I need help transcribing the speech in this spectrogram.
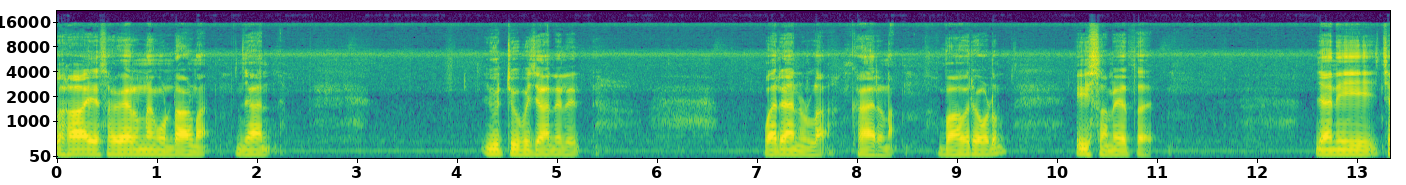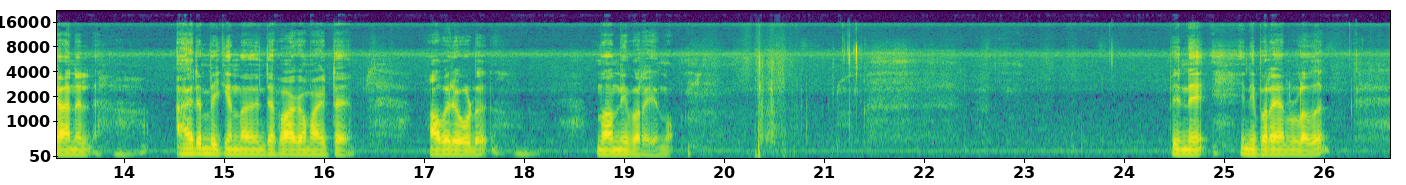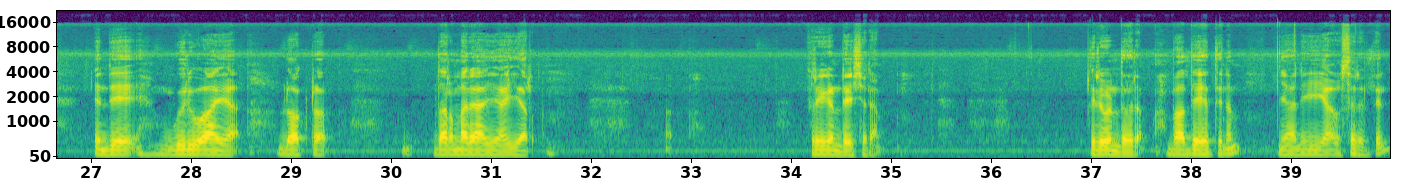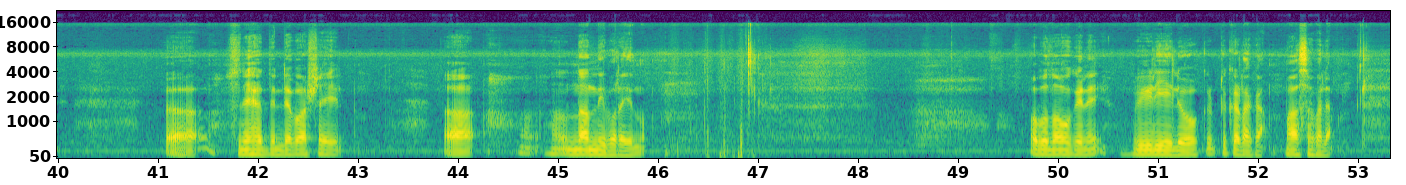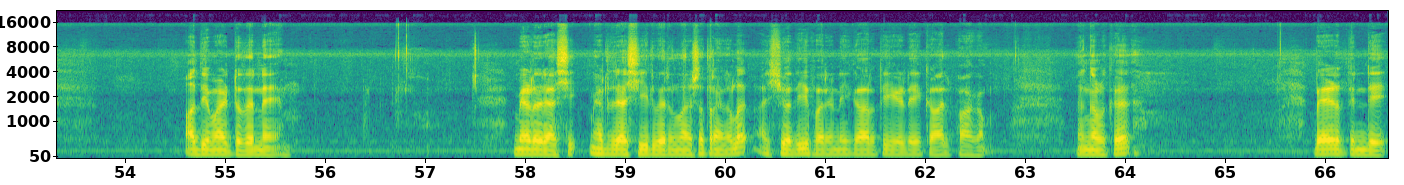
സഹായ സഹകരണം കൊണ്ടാണ് ഞാൻ യൂട്യൂബ് ചാനലിൽ വരാനുള്ള കാരണം. അപ്പോൾ അവരോടും ഈ സമയത്ത് ഞാൻ ഈ ചാനൽ ആരംഭിക്കുന്നതിന്റെ ഭാഗമായിട്ട് അവരോട് നന്ദി പറയുന്നു. പിന്നെ ഇനി പറയാനുള്ളത് എന്റെ ഗുരുവായ ഡോക്ടർ ധർമ്മരാജ അയ്യർ ശ്രീകണ്ഠേശ്വരം തിരുവനന്തപുരം. അപ്പോൾ അദ്ദേഹത്തിനും ഞാൻ ഈ അവസരത്തിൽ സ്നേഹത്തിന്റെ ഭാഷയിൽ നന്ദി പറയുന്നു. അപ്പോൾ നമുക്കിനി വീഡിയോയിലോട്ട് കിടക്കാം. മാസഫലം ആദ്യമായിട്ട് തന്നെ മേടരാശി. മേടരാശിയിൽ വരുന്ന നക്ഷത്രങ്ങൾ അശ്വതി ഭരണി കാർത്തികയുടെ കാൽഭാഗം. നിങ്ങൾക്ക് വേഴത്തിന്റെ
